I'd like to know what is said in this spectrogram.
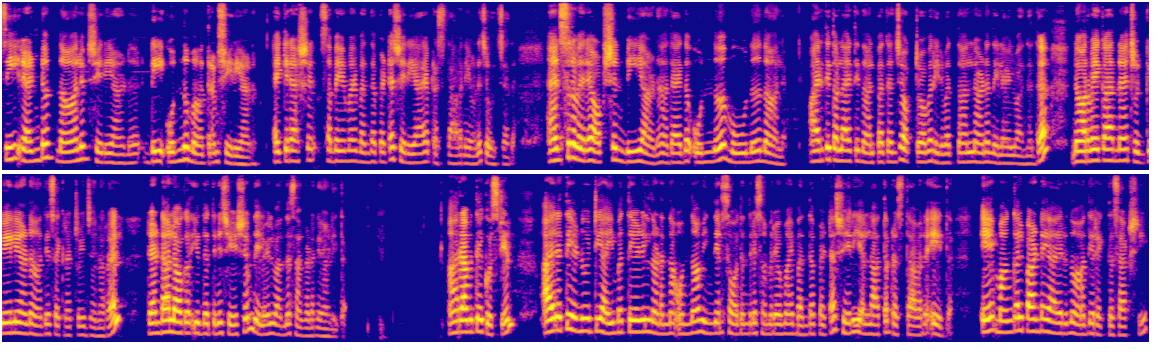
സി രണ്ടും നാലും ശരിയാണ് ഡി ഒന്ന് മാത്രം ശരിയാണ്. ഐക്യരാഷ്ട്ര സഭയുമായി ബന്ധപ്പെട്ട ശരിയായ പ്രസ്താവനയാണ് ചോദിച്ചത്. ആൻസർ വരെ ഓപ്ഷൻ ബി ആണ് അതായത് ഒന്ന് മൂന്ന് നാല്. ആയിരത്തി തൊള്ളായിരത്തി നാൽപ്പത്തഞ്ച് ഒക്ടോബർ ഇരുപത്തിനാലിനാണ് നിലവിൽ വന്നത്. നോർവേക്കാരനായ ട്രിഗേലിയാണ് ആദ്യ സെക്രട്ടറി ജനറൽ. രണ്ടാം ലോക യുദ്ധത്തിന് ശേഷം നിലവിൽ വന്ന സംഘടനയാണിത്. ആറാമത്തെ ക്വസ്റ്റ്യൻ ആയിരത്തി എണ്ണൂറ്റി അമ്പത്തി ഏഴിൽ നടന്ന ഒന്നാം ഇന്ത്യൻ സ്വാതന്ത്ര്യ സമരവുമായി ബന്ധപ്പെട്ട ശരിയല്ലാത്ത പ്രസ്താവന ഏത്? എ. മംഗൾ പാണ്ഡെ ആയിരുന്നു ആദ്യ രക്തസാക്ഷി.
